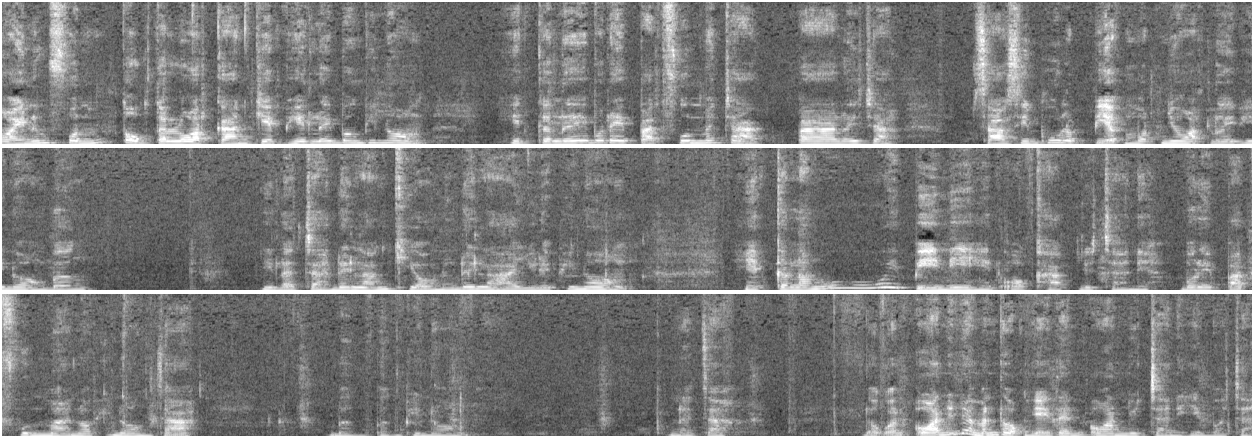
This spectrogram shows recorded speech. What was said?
น่อยๆนึงฝนตกตลอดการเก็บเห็ดเลยเบิ่งพี่น้องเห็ดก็เลยบ่ได้ปัดฝุ่นมาจากป่าเลยจ้ะสาวสิมผู้ละเปียกหมดยอดเลยพี่น้องเบิ่งนี่ละจ้ะได้ล้างเขียวนึงได้หลายอยู่เลยพี่น้อง เห็ดกำลังโอ้ยปีนี้เห็ดออกคักอยู่จ้ะเนี่ยบ่ได้ปัดฝุ่นมาเนาะพี่น้องจ้ะเบิ่งเบิงพี่น้องพุ่นน่ะจ้ะดอกอ่อนๆนี่เนี่ยมันดอกใหญ่แต่อ่อนอยู่จ้ะเห็นบ่จ้ะ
